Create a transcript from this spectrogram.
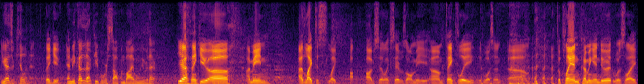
You guys are killing it, Thank you. and because of that, you. people were stopping by when we were there. Yeah, thank you. Uh, I mean, I'd like to like obviously I'd like to say it was all me. Um, thankfully, it wasn't. Um, the plan coming into it was like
